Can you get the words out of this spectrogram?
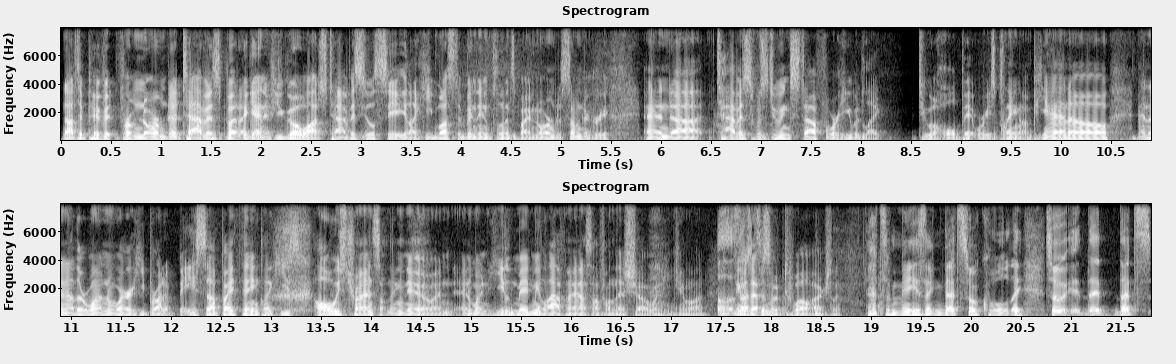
Not to pivot from Norm to Tavis, but again, if you go watch Tavis, you'll see like he must have been influenced by Norm to some degree. And uh, Tavis was doing stuff where he would like do a whole bit where he's playing on piano, and another one where he brought a bass up. I think like he's always trying something new. And and when he made me laugh my ass off on this show when he came on, oh, I think it was episode twelve actually. That's amazing. That's so cool. Like so that that's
